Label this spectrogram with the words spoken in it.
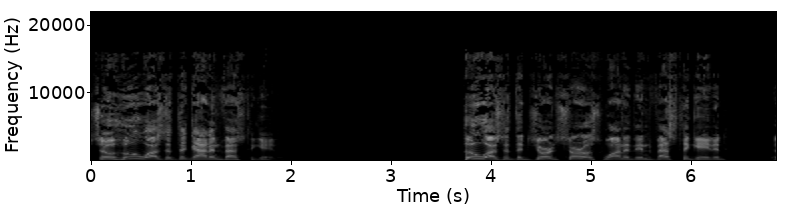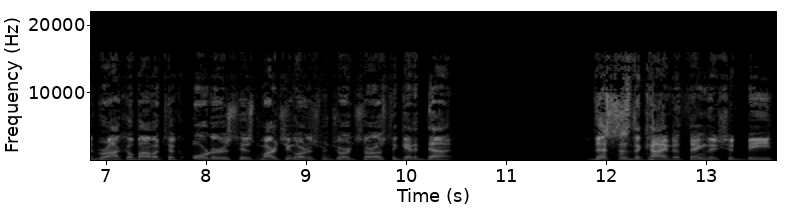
So, who was it that got investigated? Who was it that George Soros wanted investigated that Barack Obama took orders, his marching orders from George Soros, to get it done? This is the kind of thing that should be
